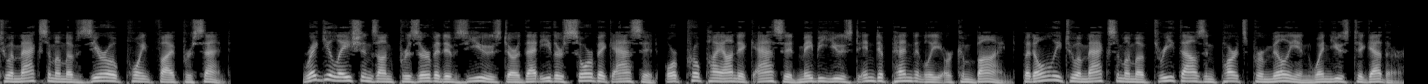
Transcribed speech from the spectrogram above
to a maximum of 0.5%. Regulations on preservatives used are that either sorbic acid, or propionic acid may be used independently or combined, but only to a maximum of 3000 parts per million when used together.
